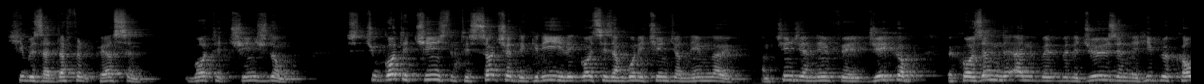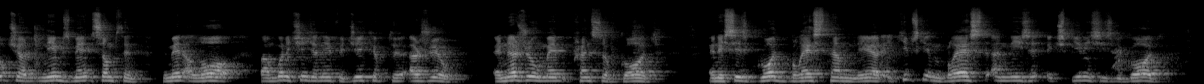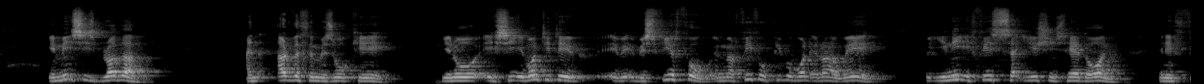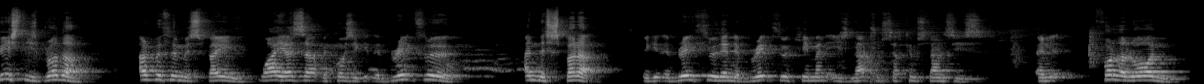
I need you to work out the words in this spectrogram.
he was a different person. God had changed him. God had changed him to such a degree that God says, I'm going to change your name now. I'm changing your name for Jacob because in, the, in with, with, the Jews and the Hebrew culture, names meant something. They meant a lot. But I'm going to change your name for Jacob to Israel. And Israel meant Prince of God. And he says God blessed him there. He keeps getting blessed in these experiences with God. He meets his brother, and everything was okay. You know, you see, he wanted to, he was fearful, and we're fearful people want to run away, but you need to face situations head on. And he faced his brother, everything was fine. Why is that? Because he get the breakthrough in the spirit. He get the breakthrough, then the breakthrough came into his natural circumstances. And further on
